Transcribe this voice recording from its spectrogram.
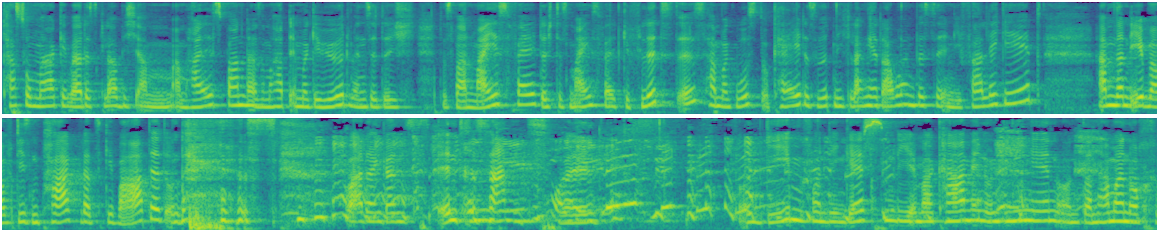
Tasso-Marke war das, glaube ich, am, am Halsband. Also man hat immer gehört, wenn sie durch, das war ein Maisfeld, durch das Maisfeld geflitzt ist, haben wir gewusst, okay, das wird nicht lange dauern, bis sie in die Falle geht haben dann eben auf diesen Parkplatz gewartet und es war dann ganz interessant, weil umgeben von den Gästen, die immer kamen und gingen und dann haben wir noch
